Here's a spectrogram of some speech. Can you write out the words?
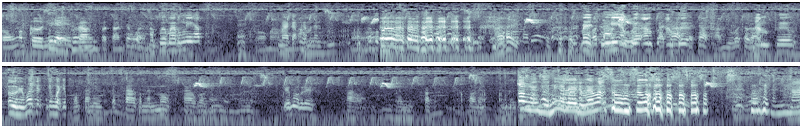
ของอำเภอนี่ทางประสานจังหวัดอำเภอมาตรงนี้ครับขอมามากับกำนันไม่ตรงนี้อำเภออำเภออำเภอชาติถามอยู่ว่าเท่าไหร่อำเภอเออเห็นว่าจังหวัดจะของกันกับข้าวกำนันหม้อข้าวก็เดี๋ยวมอบไปเลย ข้าวข้าวข้าวนะต้องยังอยู่นี่เลยหรือว่าซูมซูมดูนะ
